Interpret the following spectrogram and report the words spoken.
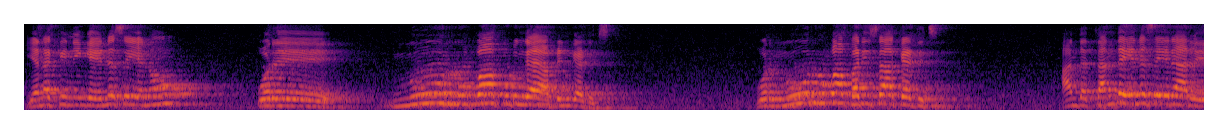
எனக்கு நீங்கள் என்ன செய்யணும்? ஒரு நூறுரூபா கொடுங்க அப்படின்னு கேட்டுச்சு. ஒரு நூறுரூபா பரிசாக பரிசா கேட்டுச்சு. அந்த தந்தை என்ன செய்கிறாரு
